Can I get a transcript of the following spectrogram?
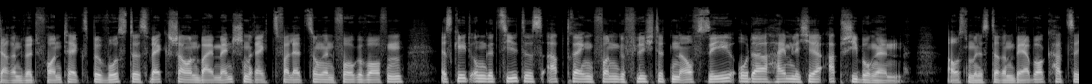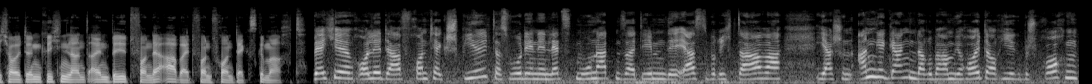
Darin wird Frontex bewusstes Wegschauen bei Menschenrechtsverletzungen vorgeworfen. Es geht um gezieltes Abdrängen von Geflüchteten auf See oder heimliche Abschiebungen. Außenministerin Baerbock hat sich heute in Griechenland ein Bild von der Arbeit von Frontex gemacht. Welche Rolle da Frontex spielt, das wurde in den letzten Monaten, seitdem der erste Bericht da war, ja schon angegangen. Darüber haben wir heute auch hier besprochen,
